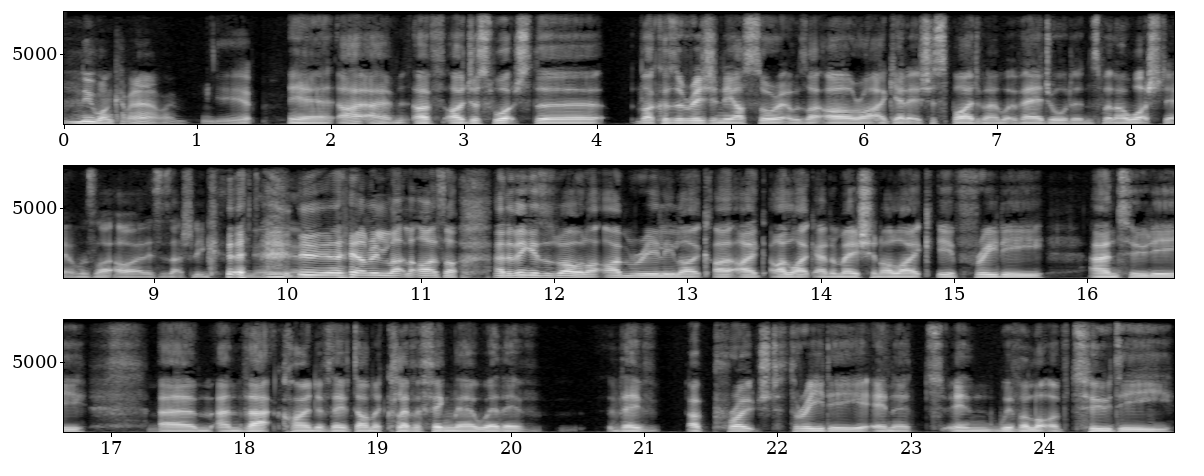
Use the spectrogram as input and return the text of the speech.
New one coming out, right? Yep. Yeah, I, I I've I just watched the like because originally I saw it and was like, oh right, I get it, it's just Spider Man with Air Jordans. But I watched it and was like, oh, this is actually good. Yeah, I really like the art style. And the thing is as well, like I'm really like I I, I like animation. I like if 3D and 2D, um, and that kind of they've done a clever thing there where they've they've approached 3D in a in with a lot of 2D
